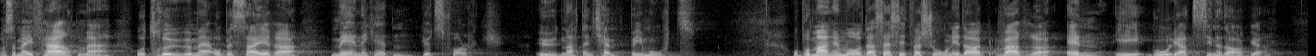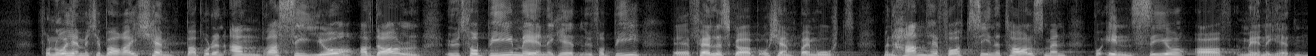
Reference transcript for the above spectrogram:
og som er i ferd med og truer med å beseire menigheten, Guds folk, uten at en kjemper imot. Og På mange måter er situasjonen i dag verre enn i Goliat sine dager. For nå har vi ikke bare ei kjempe på den andre sida av dalen, ut forbi menigheten, ut forbi eh, fellesskap, og kjempe imot. Men han har fått sine talsmenn på innsida av menigheten.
